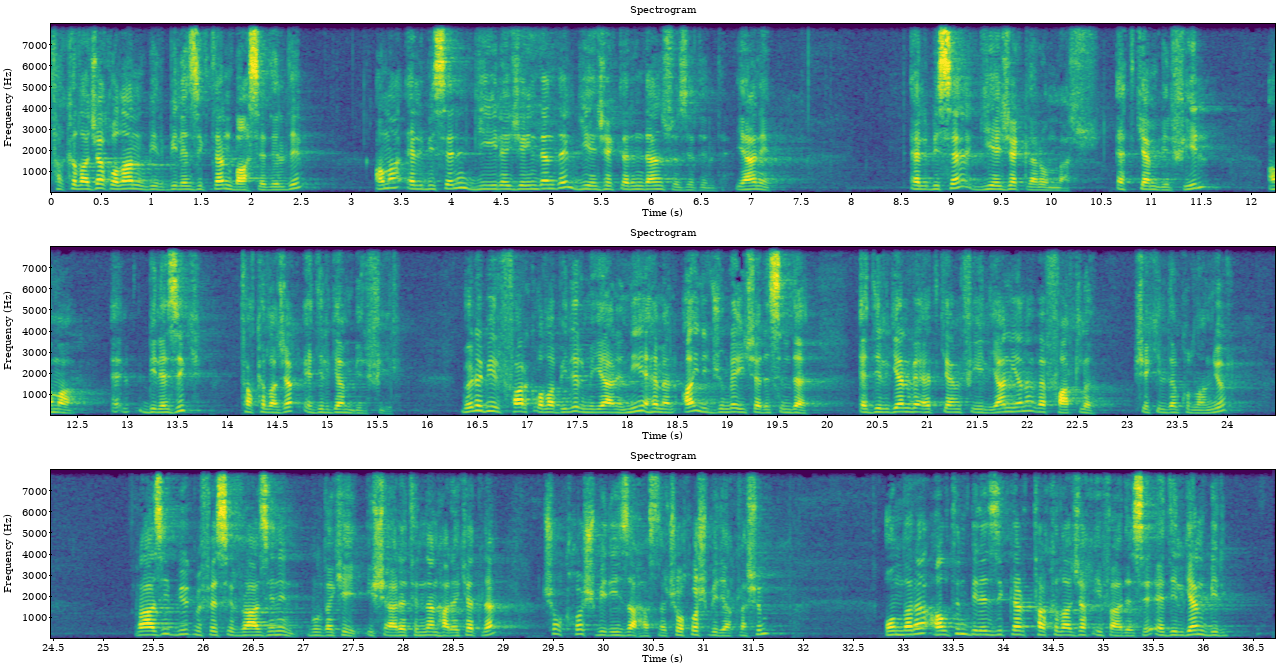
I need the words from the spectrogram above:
Takılacak olan bir bilezikten bahsedildi. Ama elbisenin giyileceğinden değil, giyeceklerinden söz edildi. Yani elbise giyecekler onlar. Etken bir fiil ama bilezik takılacak edilgen bir fiil. Böyle bir fark olabilir mi? Yani niye hemen aynı cümle içerisinde edilgen ve etken fiil yan yana ve farklı şekilde kullanılıyor? Razi, Büyük Müfessir Razi'nin buradaki işaretinden hareketle çok hoş bir izah aslında, çok hoş bir yaklaşım. Onlara altın bilezikler takılacak ifadesi, edilgen bir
